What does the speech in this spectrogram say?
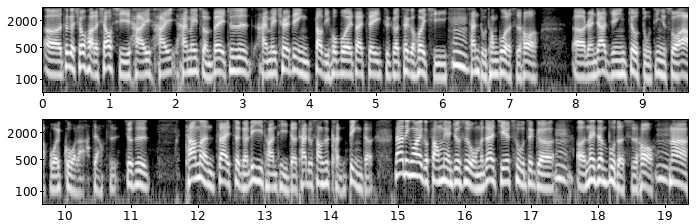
呃这个修法的消息还还还没准备，就是还没确定到底会不会在这一这个这个会期三读通过的时候，呃，人家已经就笃定说啊不会过啦，这样子就是。他们在整个利益团体的态度上是肯定的。那另外一个方面就是我们在接触这个呃内政部的时候，那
